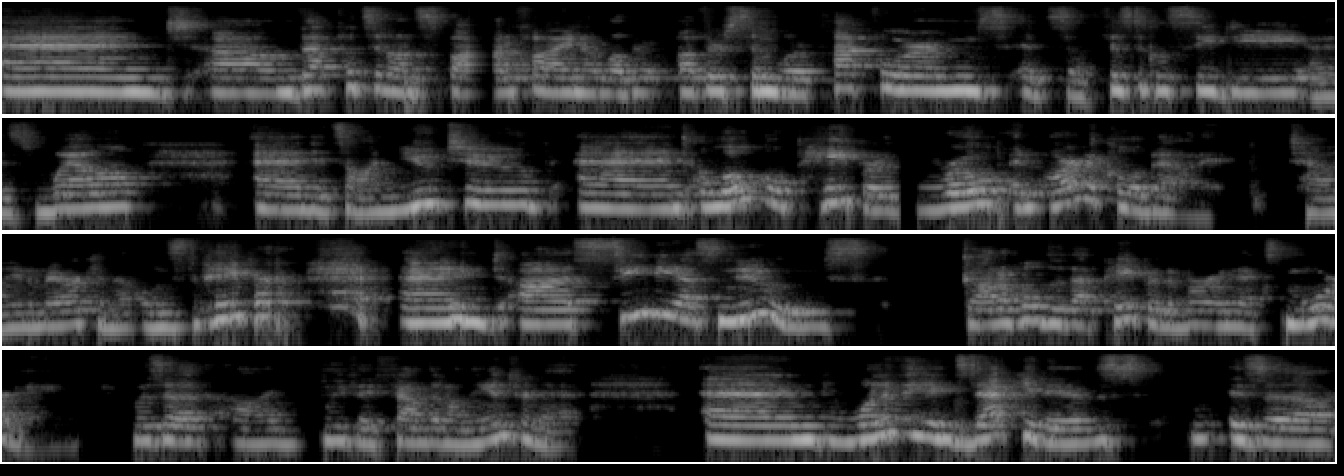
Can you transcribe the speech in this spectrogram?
and um, that puts it on Spotify and other other similar platforms. It's a physical CD as well, and it's on YouTube. And a local paper wrote an article about it. Italian American that owns the paper, and uh, CBS News got a hold of that paper the very next morning. It was a I believe they found it on the internet, and one of the executives is a,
